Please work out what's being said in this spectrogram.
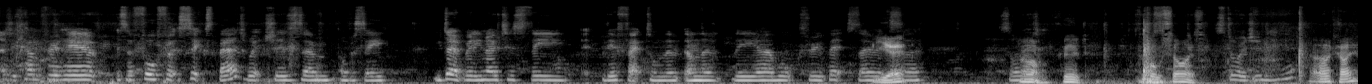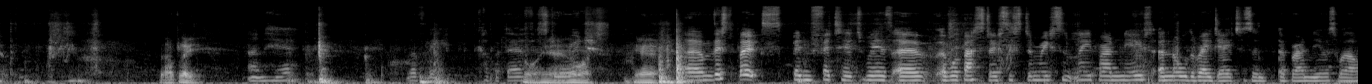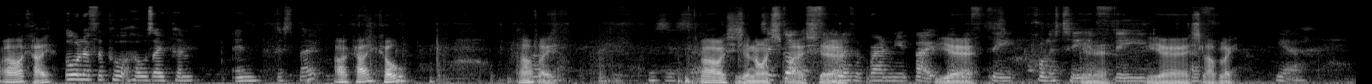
As you come through here, it's a four foot six bed, which is um, obviously you don't really notice the the effect on the on the the uh, walk through bit. So it's Yeah. uh, solid Oh, good. Full size. storage in here Okay. Lovely. and here. Lovely cupboard there Oh, for yeah, storage. nice. Yeah. Um, this boat's been fitted with a, a Webasto system recently, brand new, and all the radiators are, are brand new as well. Oh, okay. All of the portholes open in this boat. Okay, cool. Lovely. This is. Uh, Oh, this is a so nice it's got the space, feel yeah. of a brand new boat, Yeah. the quality Yeah. of the Yeah, it's of- lovely. yeah.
